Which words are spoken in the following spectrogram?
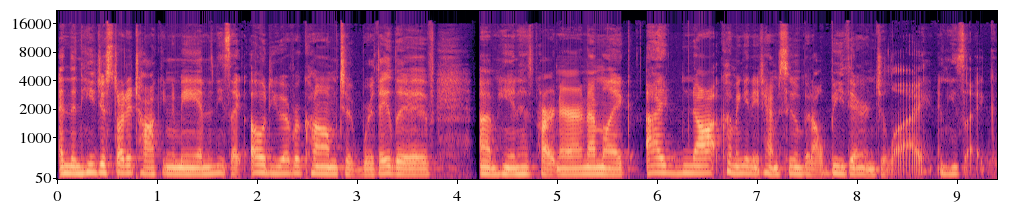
And then he just started talking to me. And then he's like, oh, do you ever come to where they live? Um, he and his partner. And I'm like, I'm not coming anytime soon, but I'll be there in July. And he's like,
